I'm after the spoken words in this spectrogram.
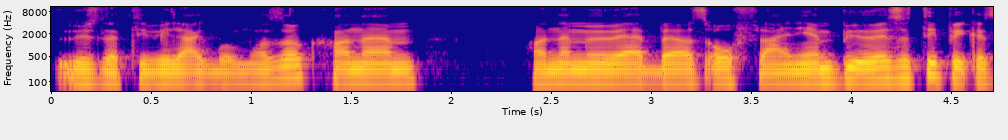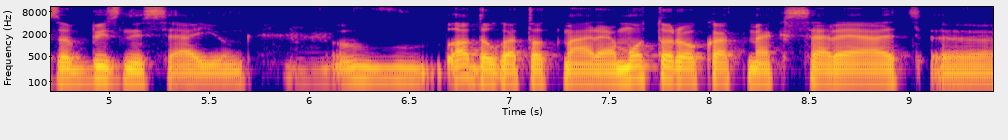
üzleti világban mozog, hanem hanem ő ebbe az offline, ilyen, ez a tipik, ez a bizniszeljünk. Adogatott már el motorokat, megszerelt, ö,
